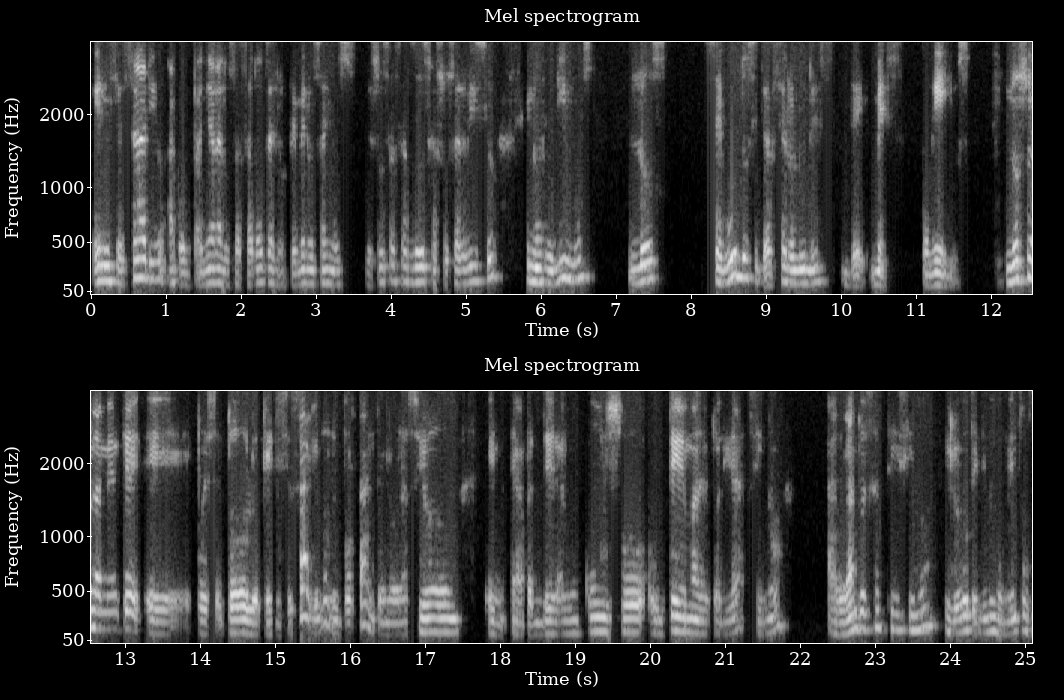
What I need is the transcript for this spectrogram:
Es necesario acompañar a los sacerdotes en los primeros años de su sacerdocio, a su servicio, y nos reunimos los segundos y terceros lunes de mes con ellos. No solamente eh, pues todo lo que es necesario, ¿no? lo importante en la oración, en aprender algún curso o un tema de actualidad, sino adorando al Santísimo y luego teniendo momentos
